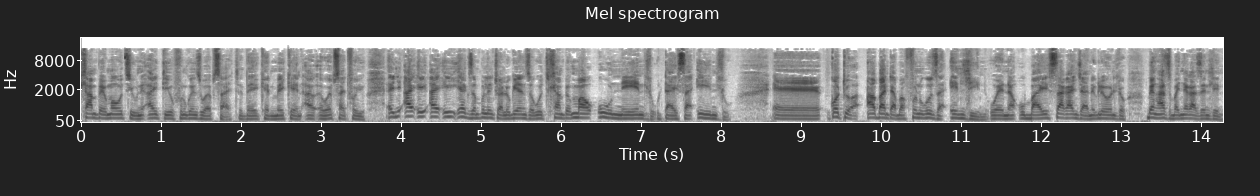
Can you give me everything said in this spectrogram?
mhlambe mawuthi une ID ufuna ukwenza website they can make an, a, a website for you. Enye example enjalo kuyenza ukuthi mhlambe uma unendlu udayisa indlu eh kodwa abantu abafuna ukuza endlini wena ubayisa kanjani kuleyo ndlu bengazi banyakaza endlini.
